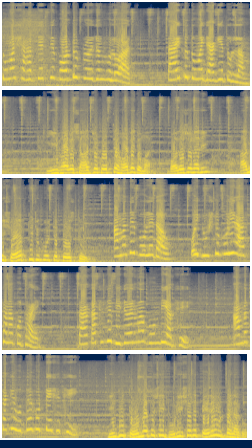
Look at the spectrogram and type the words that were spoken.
তোমার সাহায্যের যে বড্ড প্রয়োজন হলো আজ। তাই তো তোমায় জাগিয়ে তুললাম। কীভাবে সাহায্য করতে হবে তোমার বলো সোনালি আমি সব কিছু করতে প্রস্তুত। আমাদের বলে দাও ওই দুষ্ট বুড়ির আস্তানা কোথায়? তার কাছে যে বিজয়ের মা বন্দি আছে। আমরা তাকে উদ্ধার করতে এসেছি। কিন্তু তোমরা তো সেই বুড়ির সাথে পেরে উঠবে না গো।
